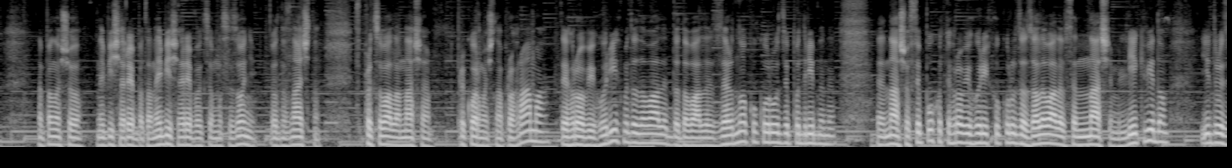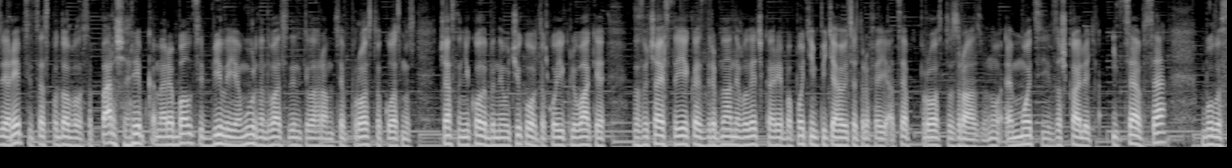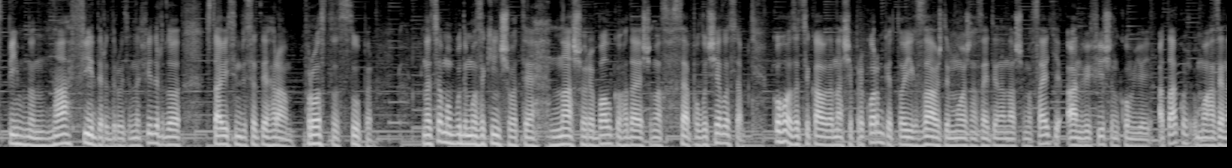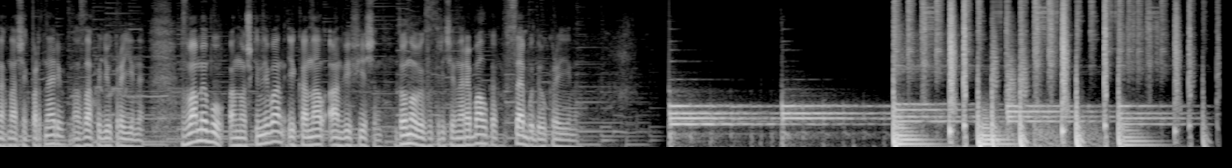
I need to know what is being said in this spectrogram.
Напевно, що найбільша риба та найбільша риба в цьому сезоні однозначно спрацювала наша прикормочна програма. Тигровий горіх ми додавали, додавали зерно кукурудзи подрібнене, е, нашу сипуху тигровий горіх кукурудза, заливали все нашим ліквідом. І, друзі, рибці це сподобалося. Перша рибка на рибалці білий амур на 21 кг. Це просто космос. Чесно, ніколи би не очікував такої клюваки. Зазвичай стає якась дрібна невеличка риба, потім підтягуються трофеї, а це просто зразу. Ну, емоції зашкалюють. І це все було спіймано на фідер, друзі. На фідер до 180 грам. Просто супер. На цьому будемо закінчувати нашу рибалку. Гадаю, що в нас все вийшло. Кого зацікавили наші прикормки, то їх завжди можна знайти на нашому сайті anvifishing.com.ua, а також у магазинах наших партнерів на заході України. З вами був Аношкін Іван і канал Anvifishing. До нових зустрічей на рибалках. Все буде Україна!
